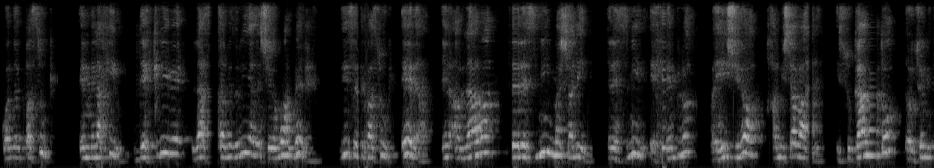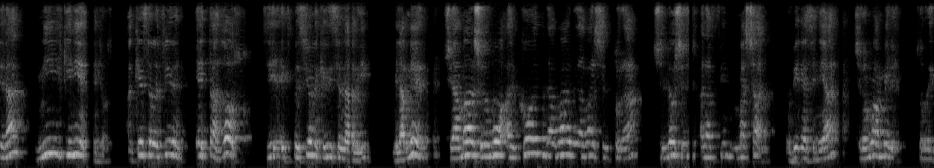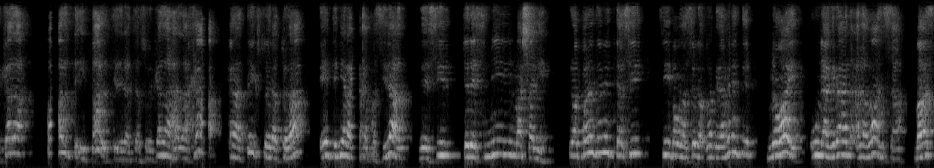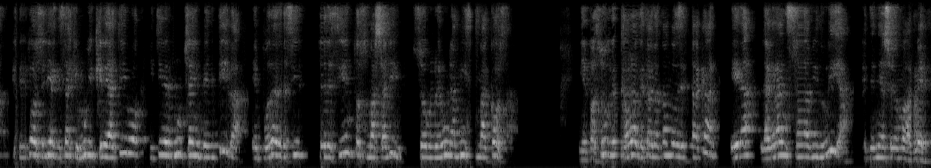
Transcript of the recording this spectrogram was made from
cuando el Pasuk en Melahim describe la sabiduría de Shelomo Amelech, dice el Pasuk, era, él hablaba 3.000 Mashalim, 3.000 ejemplos, y su canto, traducción literal, 1.500. ¿A qué se refieren estas dos expresiones que dice el Naví? מלמד שאמר שלמה על כל דבר ודבר של תורה שלושת אלפים משל. Nos viene a enseñar Shlomo Amelech sobre cada parte y parte de la Torah, sobre cada halajá, cada texto de la Torah, él tenía la capacidad de decir 3.000 mashalim. Pero aparentemente así, sí, vamos a hacerlo rápidamente, no hay una gran alabanza, más que todo sería quizás que muy creativo y tiene mucha inventiva en poder decir 300 mashalim sobre una misma cosa. Y el pasú que estaba tratando de destacar era la gran sabiduría que tenía Shalom Ahmed.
